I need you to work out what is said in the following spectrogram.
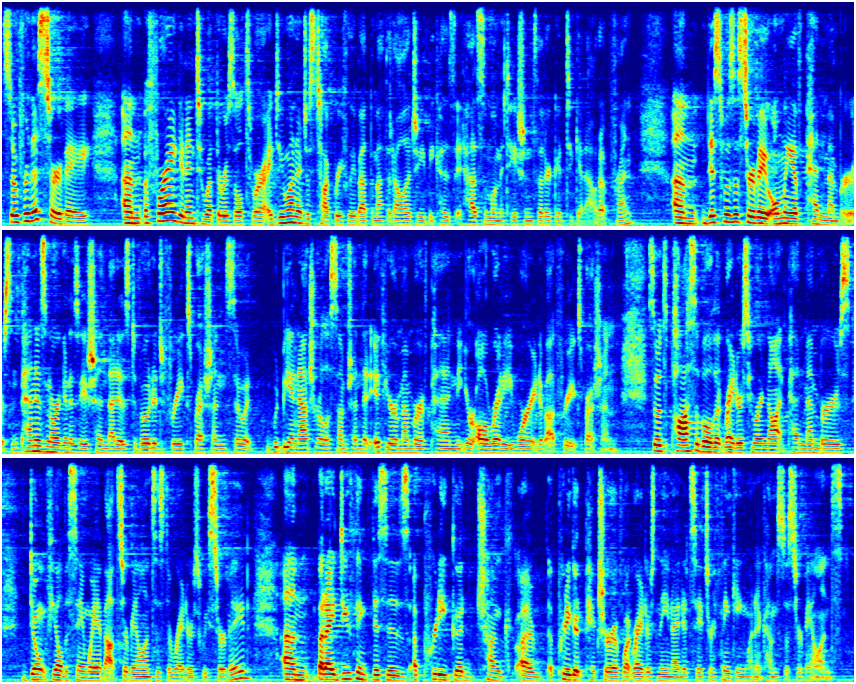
So for this survey, um, before I get into what the results were, I do want to just talk briefly about the methodology because it has some limitations that are good to get out up front. Um, this was a survey only of PEN members, and PEN is an organization that is devoted to free expression, so it would be a natural assumption that if you're a member of PEN, you're already worried about free expression. So it's possible that writers who are not PEN members don't feel the same way about surveillance as the writers we surveyed, um, but I do think this is a pretty good chunk, uh, a pretty good picture of what writers in the United States are thinking when it comes to surveillance.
